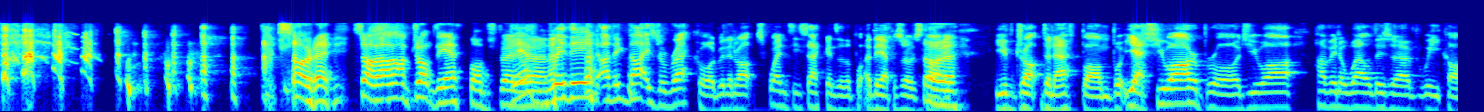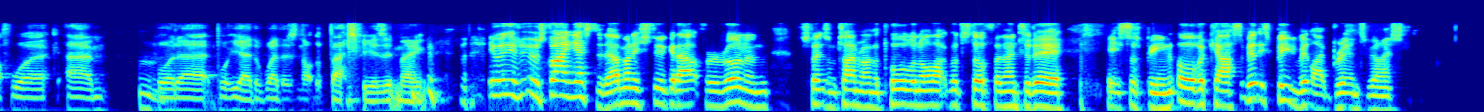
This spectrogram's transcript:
Sorry, sorry, I've dropped the f bomb straight away. Yeah, haven't within, I think that is a record. Within about 20 seconds of the, of the episode starting, Sorry. you've dropped an F bomb. But yes, you are abroad. You are having a well deserved week off work. Um, Hmm. but uh, but yeah, the weather's not the best for you, is it, mate? It was, it was fine yesterday. I managed to get out for a run and spent some time around the pool and all that good stuff. And then today, it's just been overcast. It's been a bit like Britain, to be honest.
